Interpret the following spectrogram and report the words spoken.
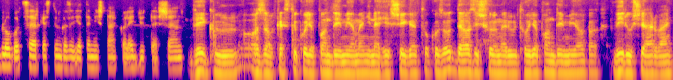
blogot szerkeztünk az egyetemistákkal együttesen. Végül azzal kezdtük, hogy a pandémia mennyi nehézséget okozott, de az is fölmerült, hogy a pandémia, a vírusjárvány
